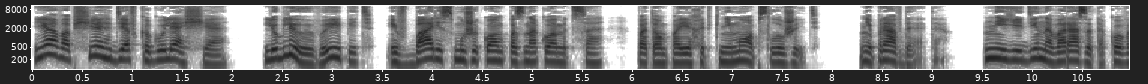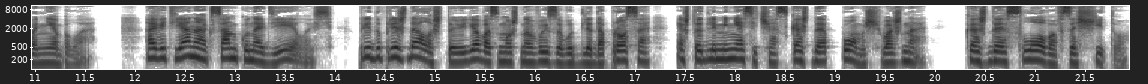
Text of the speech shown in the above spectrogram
я вообще девка гулящая. Люблю и выпить, и в баре с мужиком познакомиться, потом поехать к нему обслужить. Неправда это. Ни единого раза такого не было. А ведь я на Оксанку надеялась, предупреждала, что ее, возможно, вызовут для допроса, и что для меня сейчас каждая помощь важна, каждое слово в защиту.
